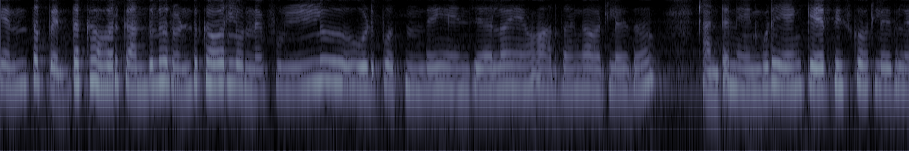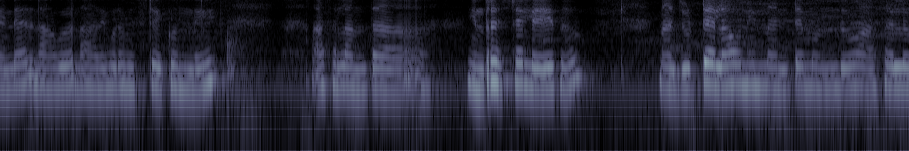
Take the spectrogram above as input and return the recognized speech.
ఎంత పెద్ద కవర్కి అందులో రెండు కవర్లు ఉన్నాయి. ఫుల్ ఊడిపోతుంది. ఏం చేయాలో ఏమో అర్థం కావట్లేదు. అంటే నేను కూడా ఏం కేర్ తీసుకోవట్లేదులేండి. అది నా కూడా నాది కూడా మిస్టేక్ ఉంది. అసలు అంత ఇంట్రెస్టే లేదు. నా జుట్టు ఎలా ఉన్నిందంటే ముందు అసలు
